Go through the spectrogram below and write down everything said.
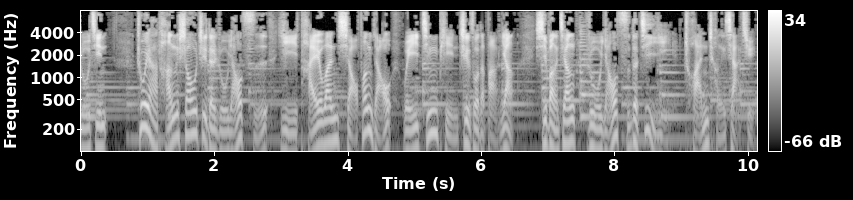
如今。朱亚堂烧制的汝窑瓷以台湾小方窑为精品制作的榜样，希望将汝窑瓷的技艺传承下去。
